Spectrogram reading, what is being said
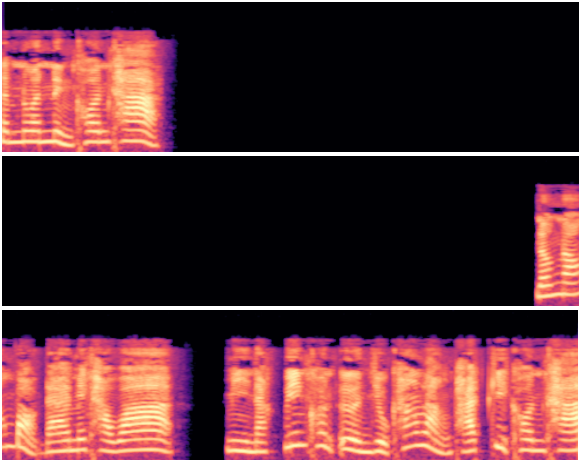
จำนวนหนึ่งคนค่ะ น้องๆบอกได้ไหมคะว่า มีนักวิ่งคนอื่นอยู่ข้างหลังพัดกี่คนคะ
